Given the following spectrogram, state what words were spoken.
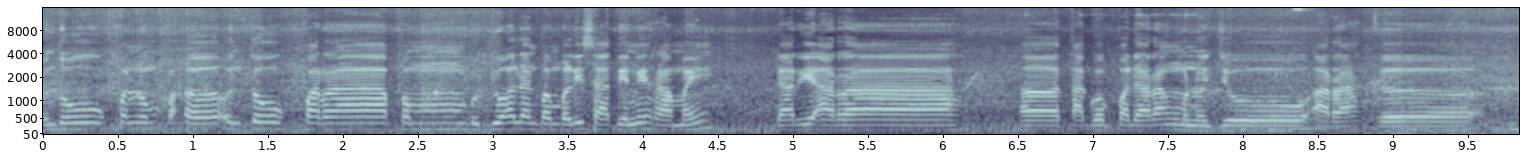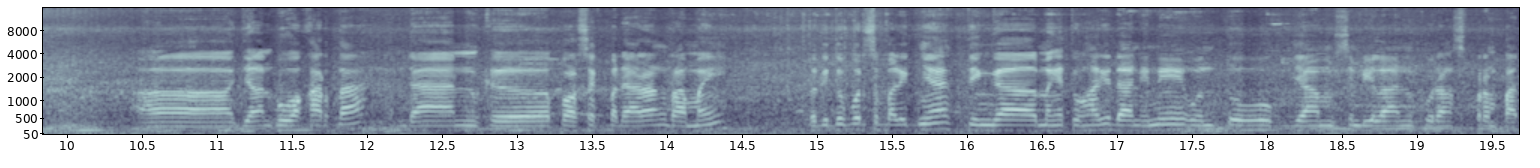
Untuk penumpa, eh, untuk para penjual dan pembeli saat ini ramai dari arah eh, Tagok Padarang menuju arah ke eh, Jalan Purwakarta dan ke Polsek Padarang ramai. Begitupun sebaliknya tinggal menghitung hari dan ini untuk jam 9 kurang seperempat.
